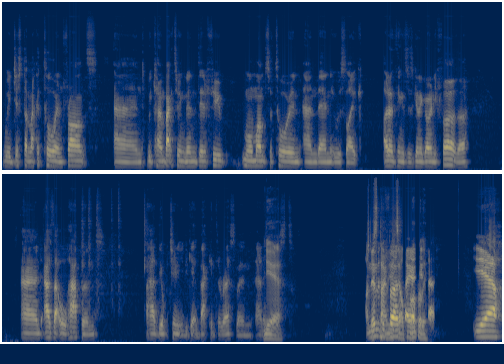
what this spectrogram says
we'd just done like a tour in France, and we came back to England, did a few more months of touring, and then it was like, I don't think this is going to go any further. And as that all happened, I had the opportunity to get back into wrestling, and it Yeah. just, I Just remember the first day I did that. Yeah,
